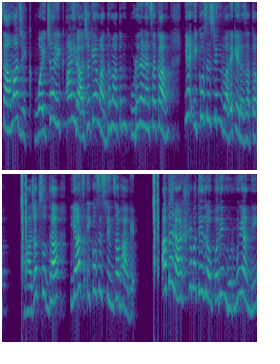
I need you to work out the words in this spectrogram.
सामाजिक वैचारिक आणि राजकीय माध्यमातून पुढे नेण्याचं काम या इकोसिस्टीमद्वारे केलं जातं. भाजप सुद्धा याच इकोसिस्टीमचा भाग आहे. आता राष्ट्रपती द्रौपदी मुर्मू यांनी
